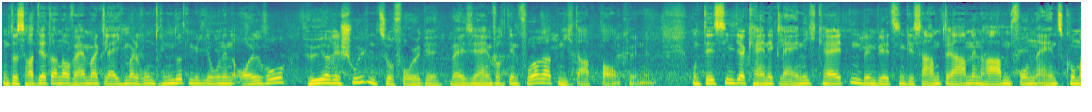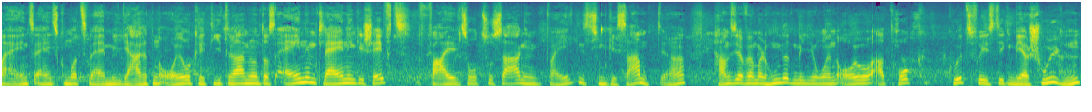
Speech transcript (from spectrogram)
Und das hat ja dann auf einmal gleich mal rund 100 Millionen Euro höhere Schulden zur Folge, weil sie einfach den Vorrat nicht abbauen können. Und das sind ja keine Kleinigkeiten. Wenn wir jetzt einen Gesamtrahmen haben von 1,1, 1,2 Milliarden Euro Kreditrahmen und aus einem kleinen Geschäftsfall sozusagen im Verhältnis zum Gesamt, ja, haben sie auf einmal 100 Millionen Euro Euro ad hoc kurzfristig mehr Schulden,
